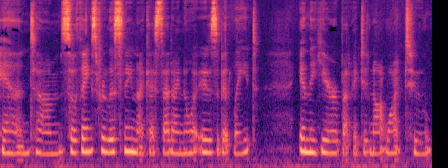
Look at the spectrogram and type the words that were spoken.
And um, so thanks for listening. Like I said, I know it is a bit late in the year, but I did not want to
